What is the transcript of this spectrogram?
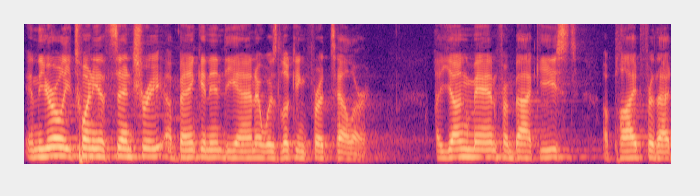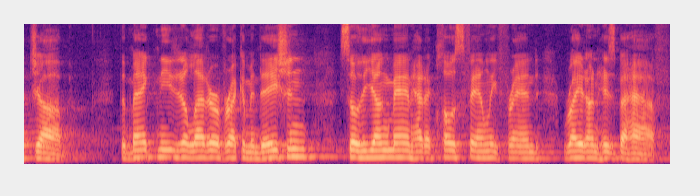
In the early 20th century, a bank in Indiana was looking for a teller. A young man from back east applied for that job. The bank needed a letter of recommendation, so the young man had a close family friend write on his behalf.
